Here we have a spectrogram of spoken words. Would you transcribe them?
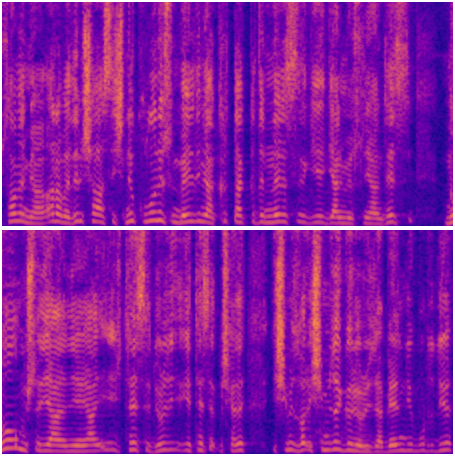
Samim ya araba dedim şahsi içinde kullanıyorsun. Belli ya 40 dakikadır neresi ge- gelmiyorsun yani. Test, ne olmuştu yani, yani test ediyoruz. Test etmiş yani işimiz var işimize görüyoruz ya. Benim diyor burada diyor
